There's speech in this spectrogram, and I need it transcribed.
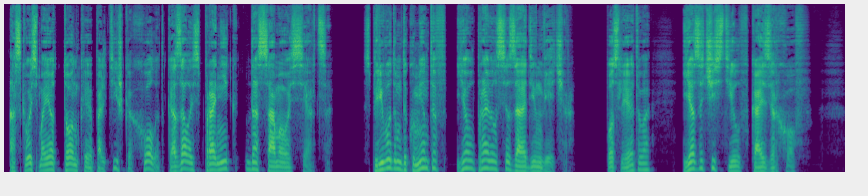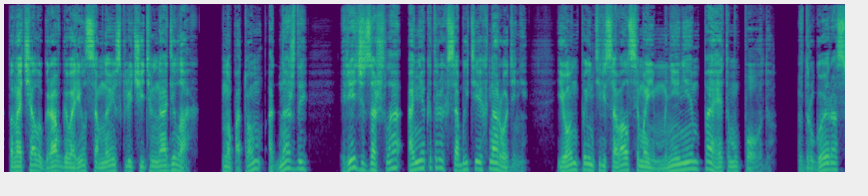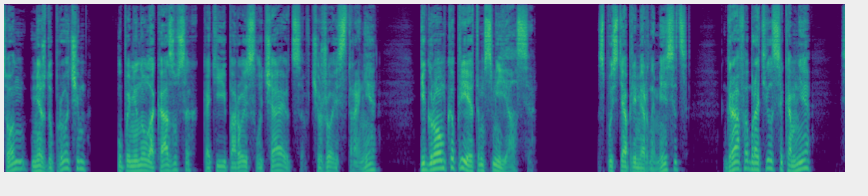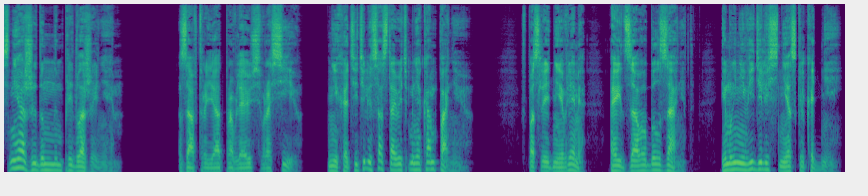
а сквозь мое тонкое пальтишко холод, казалось, проник до самого сердца. С переводом документов я управился за один вечер. После этого я зачастил в Кайзерхоф. Поначалу граф говорил со мной исключительно о делах, но потом, однажды, речь зашла о некоторых событиях на родине, и он поинтересовался моим мнением по этому поводу. В другой раз он, между прочим, упомянул о казусах, какие порой случаются в чужой стране, и громко при этом смеялся. Спустя примерно месяц граф обратился ко мне с неожиданным предложением. «Завтра я отправляюсь в Россию. Не хотите ли составить мне компанию?» В последнее время Айдзава был занят, и мы не виделись несколько дней.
